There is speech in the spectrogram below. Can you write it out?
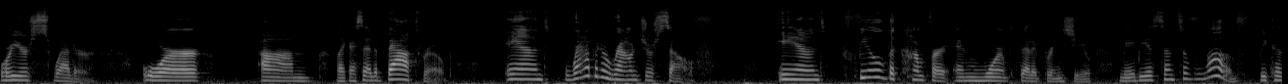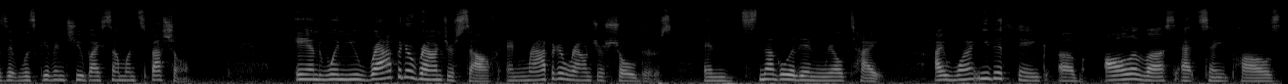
or your sweater or, um, like I said, a bathrobe, and wrap it around yourself and feel the comfort and warmth that it brings you. Maybe a sense of love because it was given to you by someone special. And when you wrap it around yourself and wrap it around your shoulders and snuggle it in real tight, I want you to think of all of us at St. Paul's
